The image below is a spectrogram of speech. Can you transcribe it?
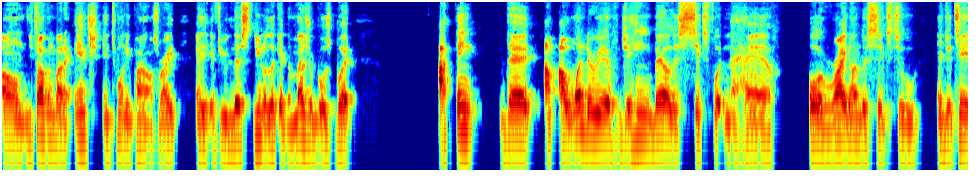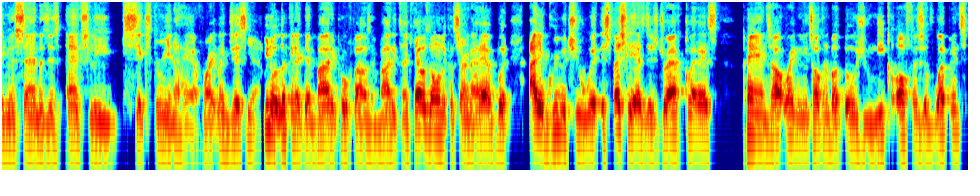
Um, you're talking about an inch and 20 pounds, right? If you list, you know, look at the measurables, but I think that I, I wonder if Jaheim Bell is six foot and a half or right under six two, and Ja'Tavion Sanders is actually six three and a half, right? Like just yeah. you know, looking at their body profiles and body types. That was the only concern I have. But I agree with you with, especially as this draft class pans out, right? And you're talking about those unique offensive weapons.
